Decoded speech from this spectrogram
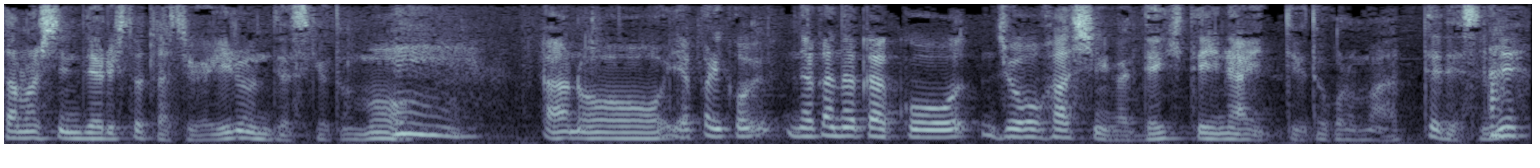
楽しんでいる人たちがいるんですけども、えー、あのやっぱりこうなかなかこう情報発信ができていないっていうところもあってですね。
